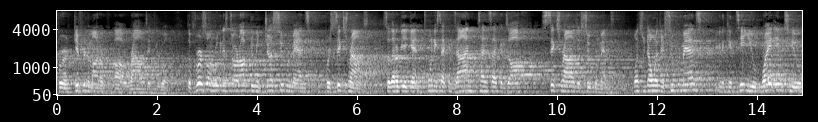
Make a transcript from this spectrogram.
for a different amount of uh, rounds, if you will. The first one, we're going to start off doing just Supermans for six rounds. So that'll be again 20 seconds on, 10 seconds off, six rounds of Supermans. Once you're done with your Supermans, you're gonna continue right into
